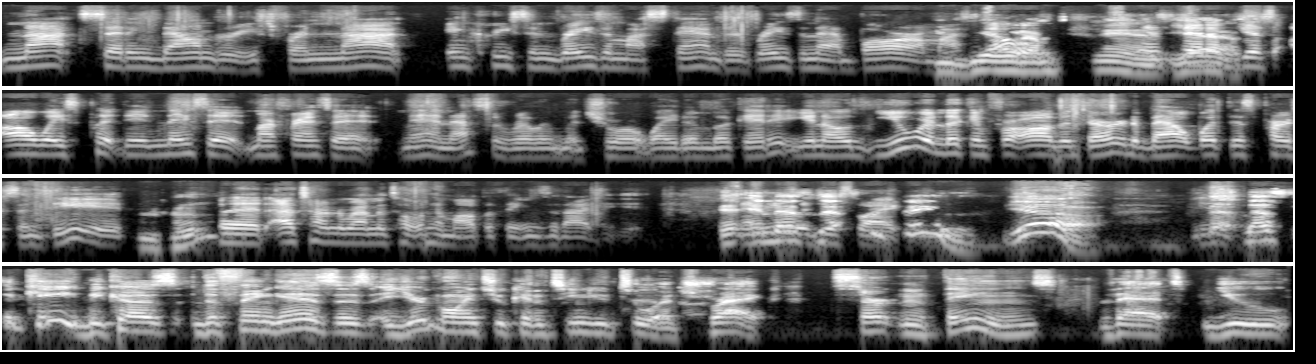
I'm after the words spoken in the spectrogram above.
not setting boundaries for not increasing raising my standard raising that bar on You get what myself I'm saying? instead Yes. of just always putting it. And they said, my friend said, man, that's a really mature way to look at it. You know, you were looking for all the dirt about what this person did, Mhm. but I turned around and told him all the things that I did. and, And and that's that's like- thing. Yeah. That, that's the key because the thing is is you're going to continue to attract certain things that you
